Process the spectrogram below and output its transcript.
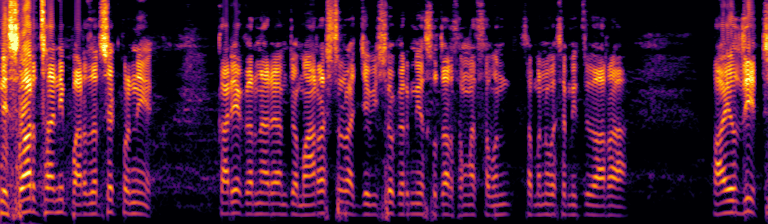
निस्वार्थ आणि पारदर्शकपणे कार्य करणाऱ्या आमच्या महाराष्ट्र राज्य विश्वकर्मीय सुधार समाज समन समन्वय समितीद्वारा आयोजित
